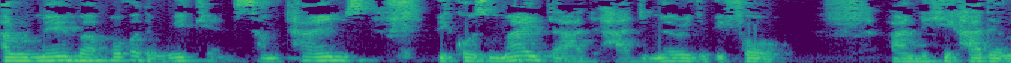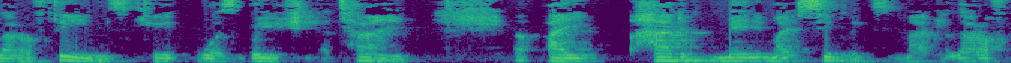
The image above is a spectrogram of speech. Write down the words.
I remember over the weekend, sometimes because my dad had married before and he had a lot of things, he was rich at the time. I had many my siblings, my, a lot of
